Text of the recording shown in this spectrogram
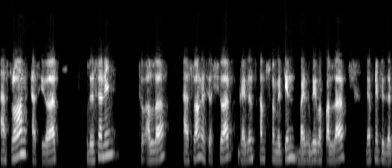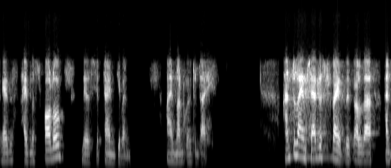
as long as you are listening to Allah as long as you're sure guidance comes from within by the will of Allah, definitely the guidance I must follow. There's a time given. I'm not going to die. until I am satisfied with Allah and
